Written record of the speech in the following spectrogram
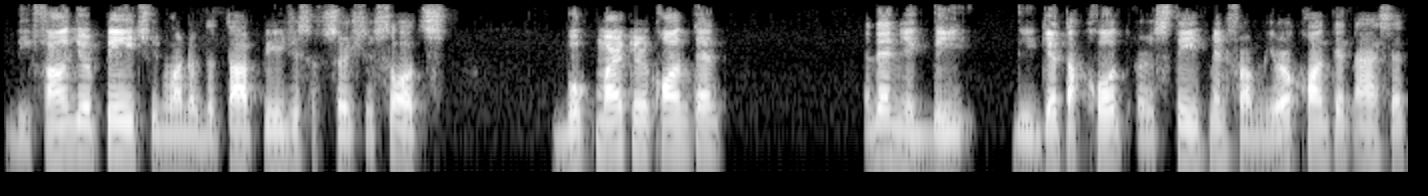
They found your page in one of the top pages of search results, bookmark your content, and then you, they, they get a quote or statement from your content asset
